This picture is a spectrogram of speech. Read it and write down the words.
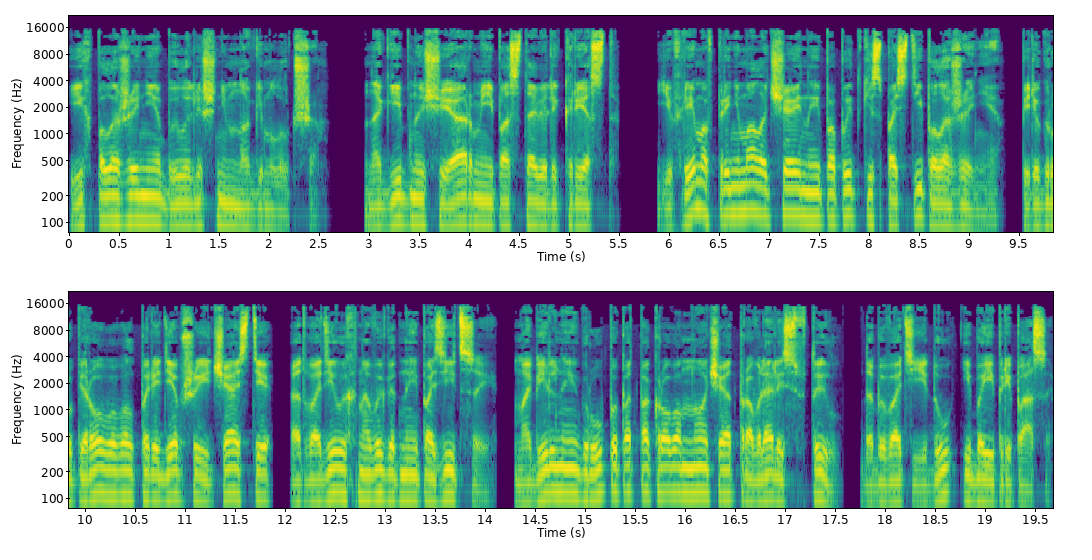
Их положение было лишь немногим лучше. На гибнущей армии поставили крест. Ефремов принимал отчаянные попытки спасти положение перегруппировывал поредевшие части, отводил их на выгодные позиции. Мобильные группы под покровом ночи отправлялись в тыл, добывать еду и боеприпасы.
